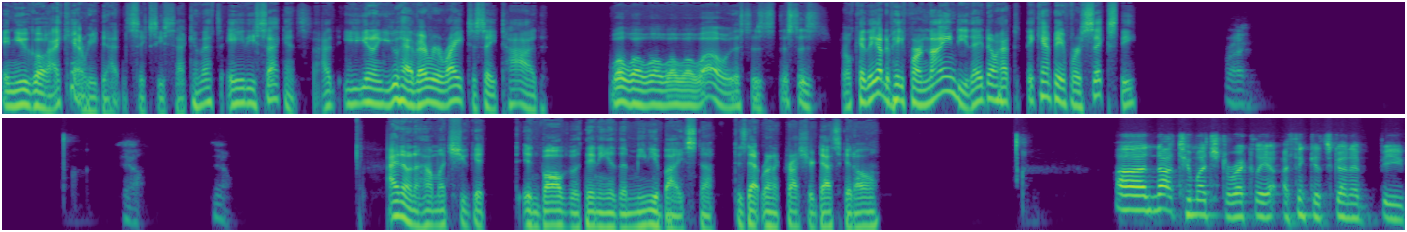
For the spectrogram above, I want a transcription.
And you go, I can't read that in 60 seconds. That's 80 seconds. I, you know, you have every right to say, Todd, whoa, whoa, whoa, whoa, whoa, whoa. This is, this is, okay. They got to pay for a 90. They don't have to, they can't pay for a 60. right Yeah. yeah I don't know how much you get involved with any of the media buy stuff. Does that run across your desk at all? Uh, not too much directly. I think it's going to be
